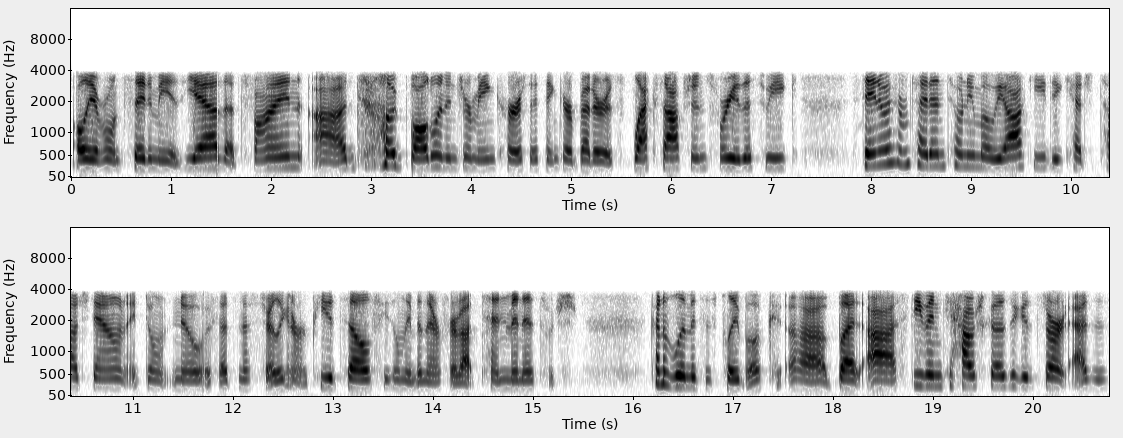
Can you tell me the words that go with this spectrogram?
all he ever wants to say to me is, "Yeah, that's fine." Uh, Doug Baldwin and Jermaine Kearse, I think, are better as flex options for you this week. Staying away from tight end Tony Moeaki did catch a touchdown. I don't know if that's necessarily going to repeat itself. He's only been there for about 10 minutes, which kind of limits his playbook. Uh, but uh, Steven Hauschka is a good start, as is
